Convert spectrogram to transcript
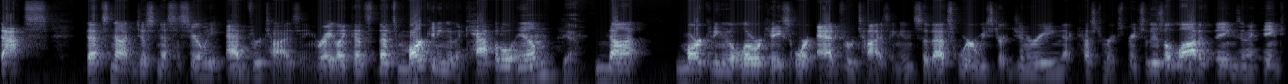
that's that's not just necessarily advertising right like that's that's marketing with a capital m yeah. not marketing with a lowercase or advertising. And so that's where we start generating that customer experience. So there's a lot of things. And I think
